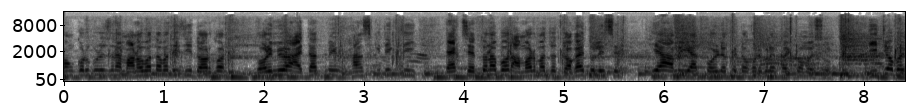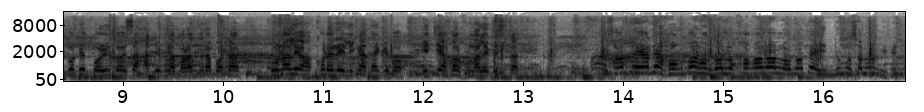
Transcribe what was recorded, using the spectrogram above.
শংকৰ গুৰুজনে মানৱতাবাদী যি দৰ্শন ধৰ্মীয় আধ্যাত্মিক সাংস্কৃতিক যি এক চেতনাবোধ আমাৰ মাজত জগাই তুলিছিল সেয়া আমি ইয়াত পৰিলক্ষিত কৰিবলৈ সক্ষম হৈছোঁ। দ্বিতীয় বৈকুণ্ঠিত পৰিণত হৈছে হাতীখোলা মৰাঞ্জনা পথত সোণালী আখৰেৰে লিখা থাকিব ইতিহাসৰ সোণালী পৃষ্ঠাত। আচলতে ইয়াতে শংকৰ সংঘৰ লোকসকলৰ লগতে হিন্দু মুছলমান বিভিন্ন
